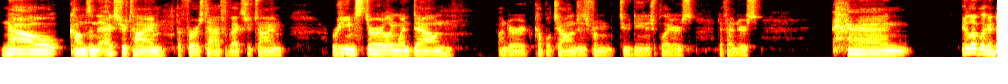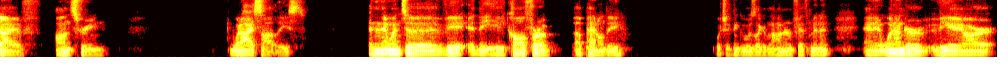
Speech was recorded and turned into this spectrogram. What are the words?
Now comes into extra time, the first half of extra time. Raheem Sterling went down under a couple challenges from two Danish players, defenders, and it looked like a dive on screen. What I saw, at least. And then they went to v- he called for a, a penalty, which I think it was like in the 105th minute, and it went under VAR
